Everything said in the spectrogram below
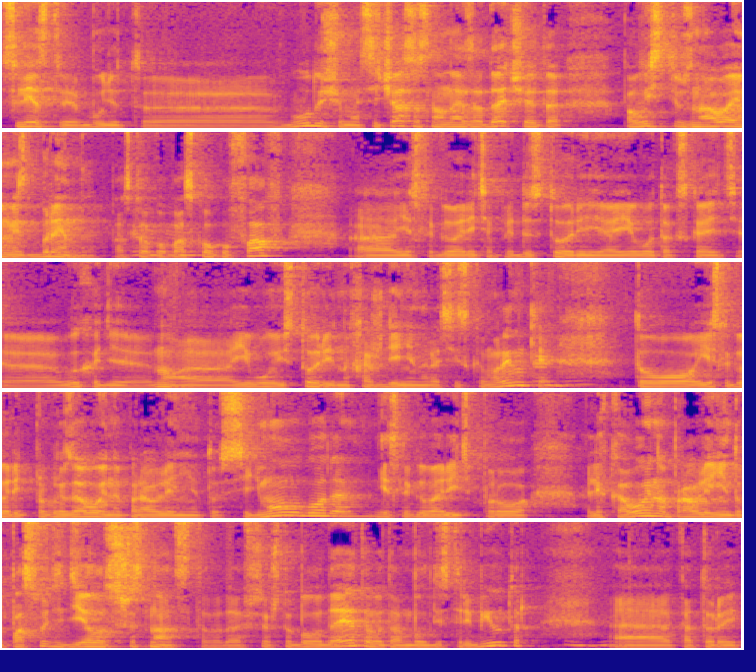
следствие будет в будущем, а сейчас основная задача это повысить узнаваемость бренда, поскольку, mm-hmm. поскольку ФАФ, если говорить о предыстории, о его, так сказать, выходе, ну, о его истории нахождения на российском рынке, то если говорить про грузовое направление, то с седьмого года, если говорить про легковое направление, то по сути дела с 16 да, все, что было до этого, там был дистрибьютор, mm-hmm. который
